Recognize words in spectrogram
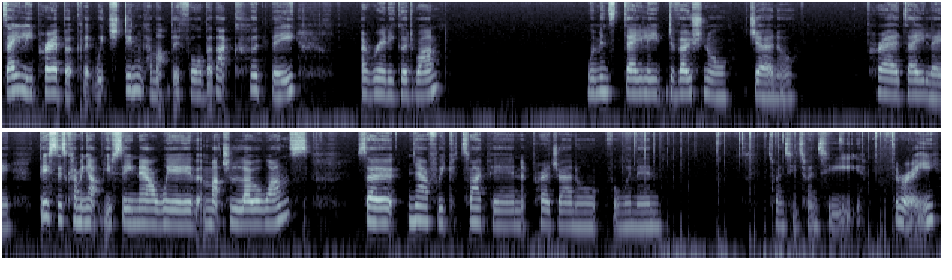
daily prayer booklet, which didn't come up before, but that could be a really good one. Women's daily devotional journal, prayer daily. This is coming up, you see now with much lower ones. So now if we could type in prayer journal for women 2023,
